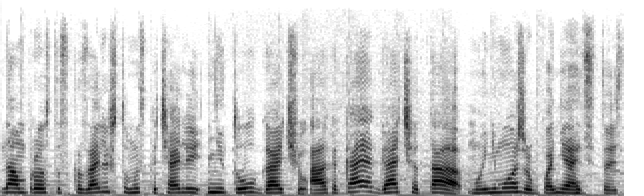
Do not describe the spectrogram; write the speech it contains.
Нам просто сказали, что мы скачали не ту гачу. А какая гача та? Мы не можем понять. То есть,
